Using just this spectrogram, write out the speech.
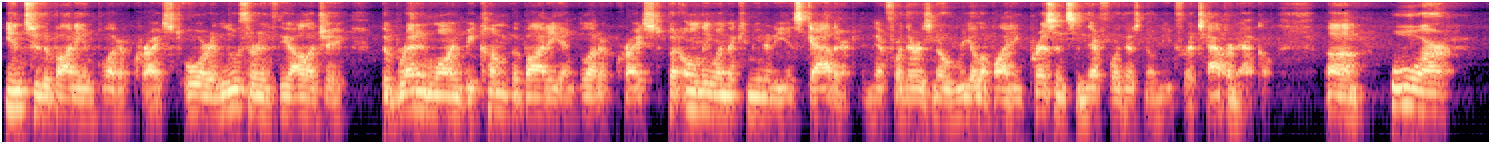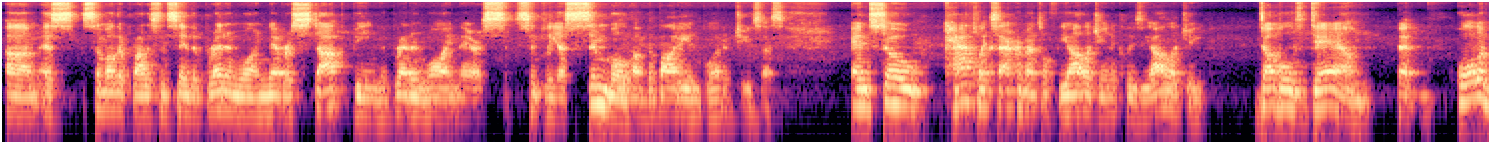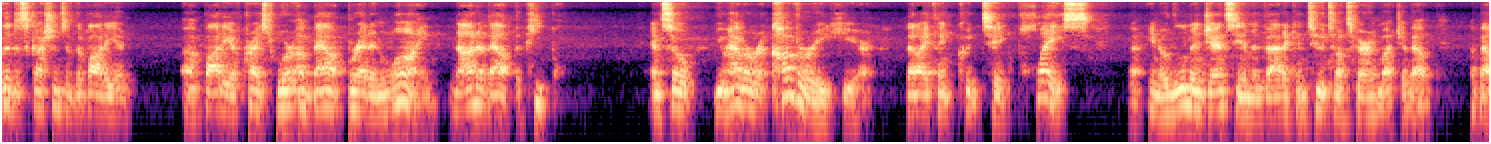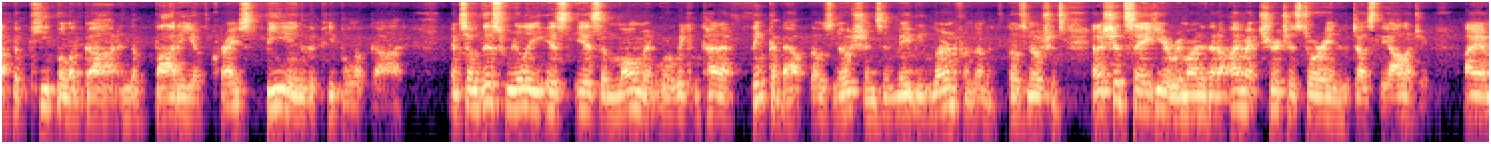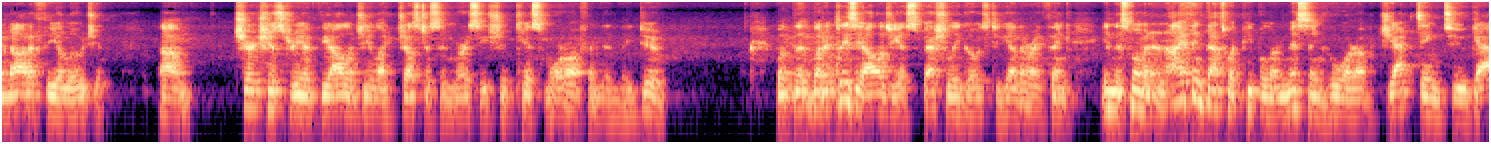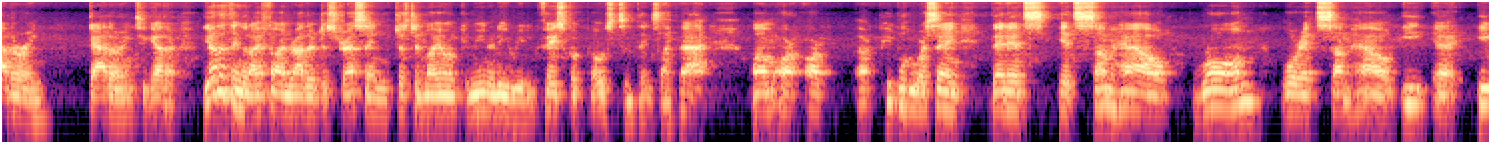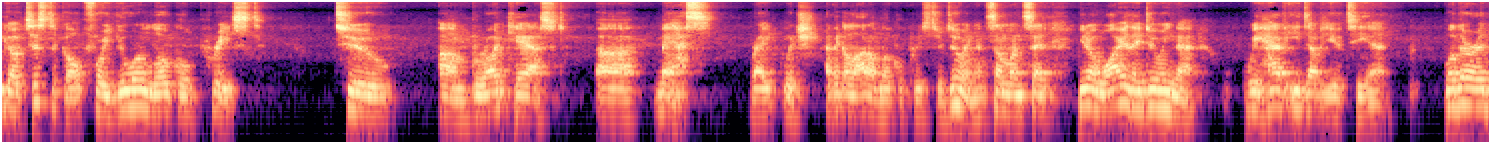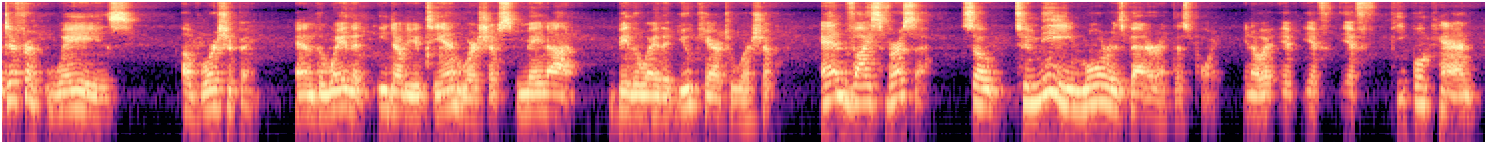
into the body and blood of Christ. Or in Lutheran theology, the bread and wine become the body and blood of Christ, but only when the community is gathered, and therefore there is no real abiding presence, and therefore there's no need for a tabernacle. Um, or, um, as some other Protestants say, the bread and wine never stop being the bread and wine. They are s- simply a symbol of the body and blood of Jesus. And so Catholic sacramental theology and ecclesiology doubled down that all of the discussions of the body of uh, body of Christ were about bread and wine, not about the people. And so you have a recovery here that I think could take place. Uh, you know, Lumen Gentium in Vatican II talks very much about about the people of God and the body of Christ being the people of God. And so this really is is a moment where we can kind of think about those notions and maybe learn from them those notions. And I should say here, reminded that I'm a church historian who does theology. I am not a theologian. Um, church history and theology, like justice and mercy, should kiss more often than they do. But the, but ecclesiology especially goes together, I think, in this moment, and I think that's what people are missing who are objecting to gathering gathering together. The other thing that I find rather distressing, just in my own community, reading Facebook posts and things like that, um, are, are, are people who are saying that it's it's somehow wrong or it's somehow e- uh, egotistical for your local priest to um, broadcast uh, mass, right? Which I think a lot of local priests are doing. And someone said, you know, why are they doing that? We have EWTN. Well, there are different ways of worshiping. And the way that EWTN worships may not be the way that you care to worship, and vice versa. So to me, more is better at this point. You know, if if if people can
